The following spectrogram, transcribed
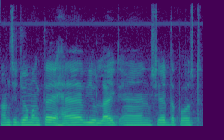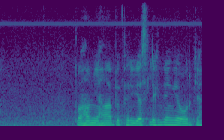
हमसे जो माँगता है have you like and share the post तो हम यहाँ पे फिर यस लिख देंगे, और क्या?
